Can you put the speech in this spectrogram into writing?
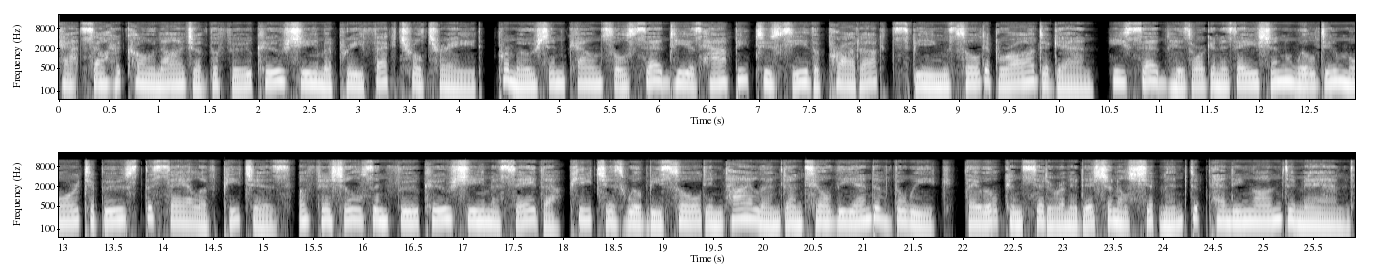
Katsuhiko Konage of the Fukushima Prefectural Trade Promotion Council said he is happy to see the products being sold abroad again. He said his organization will do more to boost the sale of peaches. Officials in Fukushima say the peaches will be sold in Thailand until the end of the week. They will consider an additional shipment depending on demand,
